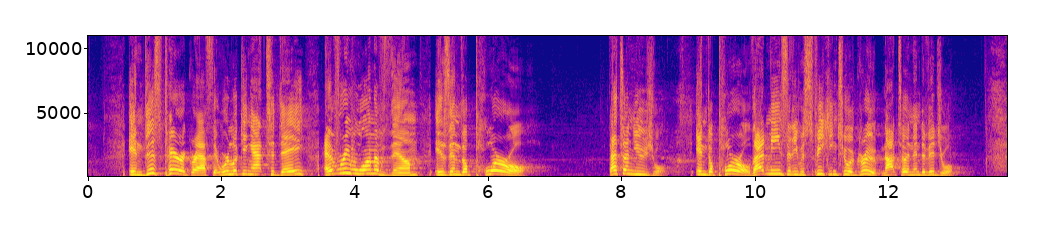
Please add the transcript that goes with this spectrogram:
In this paragraph that we're looking at today, every one of them is in the plural. That's unusual. In the plural, that means that he was speaking to a group, not to an individual.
